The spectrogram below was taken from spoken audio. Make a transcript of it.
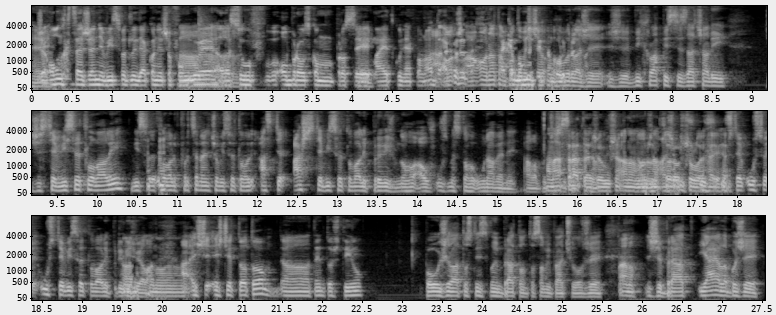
že on chce žene vysvetliť, ako niečo funguje, Aha. ale sú v obrovskom proste hey. majetku nejakom. No, a, akože, a ona tam potom ešte hovorila, že, že vy chlapi ste začali že ste vysvetlovali, vysvetlovali, furt sa na niečo vysvetlovali a ste, až ste vysvetlovali príliš mnoho a už, už sme z toho unavení. Alebo a nasraté, že už áno, no, no, už, už, hej, už, ste, už, ste, už ste vysvetlovali príliš áno, veľa. Áno, áno. A ešte, ešte toto, uh, tento štýl, použila to s tým svojim bratom, to sa mi páčilo, že, áno. že brat, ja, lebo že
